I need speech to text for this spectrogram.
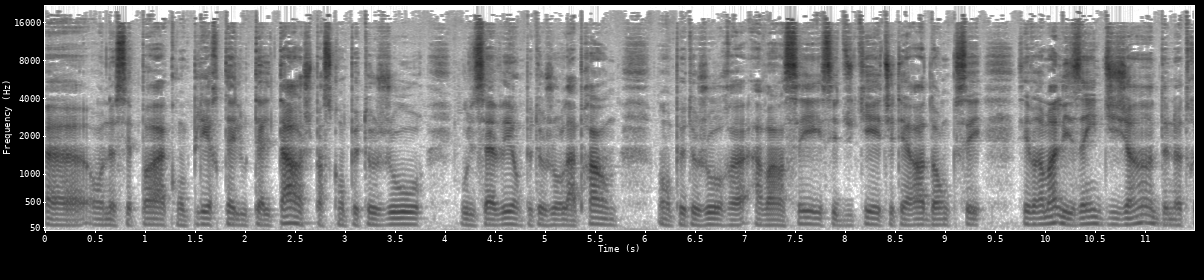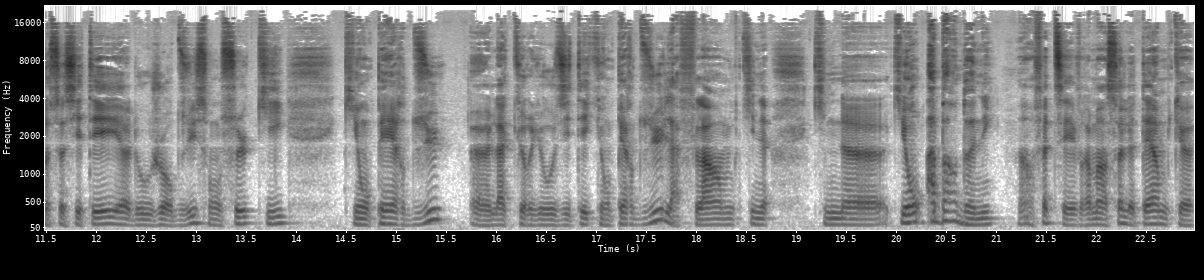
on ne sait pas accomplir telle ou telle tâche, parce qu'on peut toujours, vous le savez, on peut toujours l'apprendre on peut toujours euh, avancer, s'éduquer, etc. Donc, c'est vraiment les indigents de notre société euh, d'aujourd'hui sont ceux qui, ont perdu euh, la curiosité, qui ont perdu la flamme, qui, ne, qui, ne, qui ont abandonné. En fait, c'est vraiment ça le terme que,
